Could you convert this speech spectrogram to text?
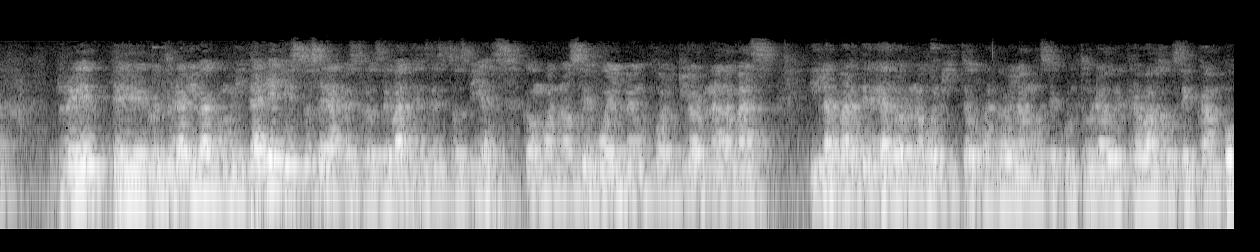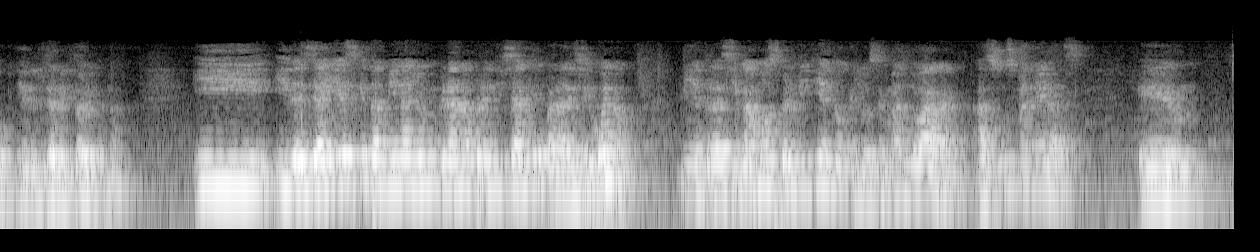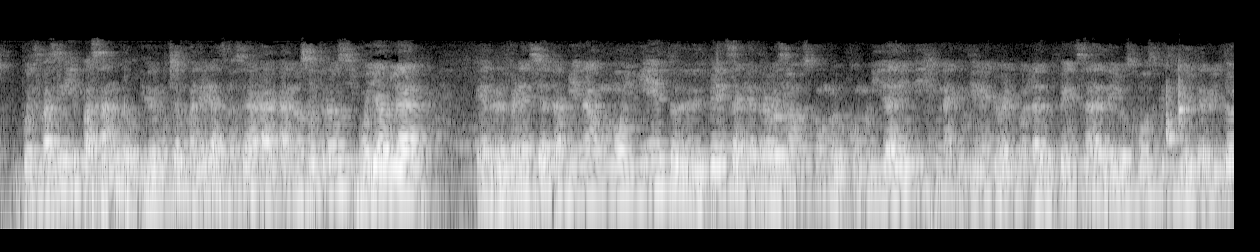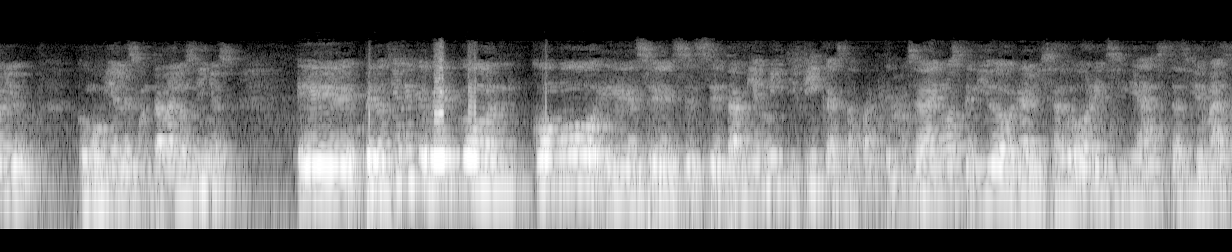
red de cultura viva comunitaria y estos eran nuestros debates de estos días, cómo no se vuelve un folclore nada más y la parte de adorno bonito cuando hablamos de cultura o de trabajos en campo y en el territorio, ¿no? Y, y, desde ahí es que también hay un gran aprendizaje para decir, bueno, mientras sigamos permitiendo que los demás lo hagan a sus maneras, eh, pues va a seguir pasando y de muchas maneras, ¿no? O sea, a, a nosotros, y voy a hablar en referencia también a un movimiento de defensa que atravesamos como comunidad indígena que tiene que ver con la defensa de los bosques y del territorio, como bien les contaban los niños, eh, pero tiene que ver con cómo eh, se, se, también mitifica esta parte. O sea, hemos tenido realizadores, cineastas y demás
